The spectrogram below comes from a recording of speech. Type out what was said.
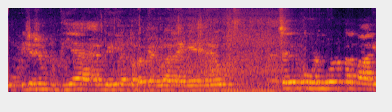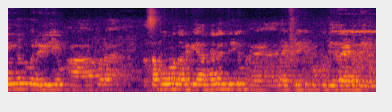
കൂടിയ ശേഷം പുതിയ എന്തെങ്കിലും തുടക്കങ്ങളോ അല്ലെങ്കിൽ ഒരു ചില കൂടുമ്പോൾ പല ഭാഗ്യങ്ങൾ വരികയും സംഭവങ്ങൾ നടക്കുക അങ്ങനെ എന്തെങ്കിലും ലൈഫിലേക്ക് ഇപ്പൊ പുതിയതായിട്ട് എന്തെങ്കിലും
